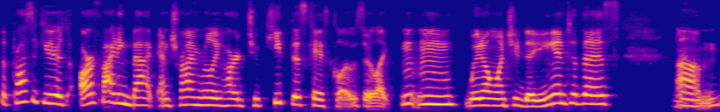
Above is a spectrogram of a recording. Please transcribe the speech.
the prosecutors are fighting back and trying really hard to keep this case closed. They're like, mm we don't want you digging into this. Um,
